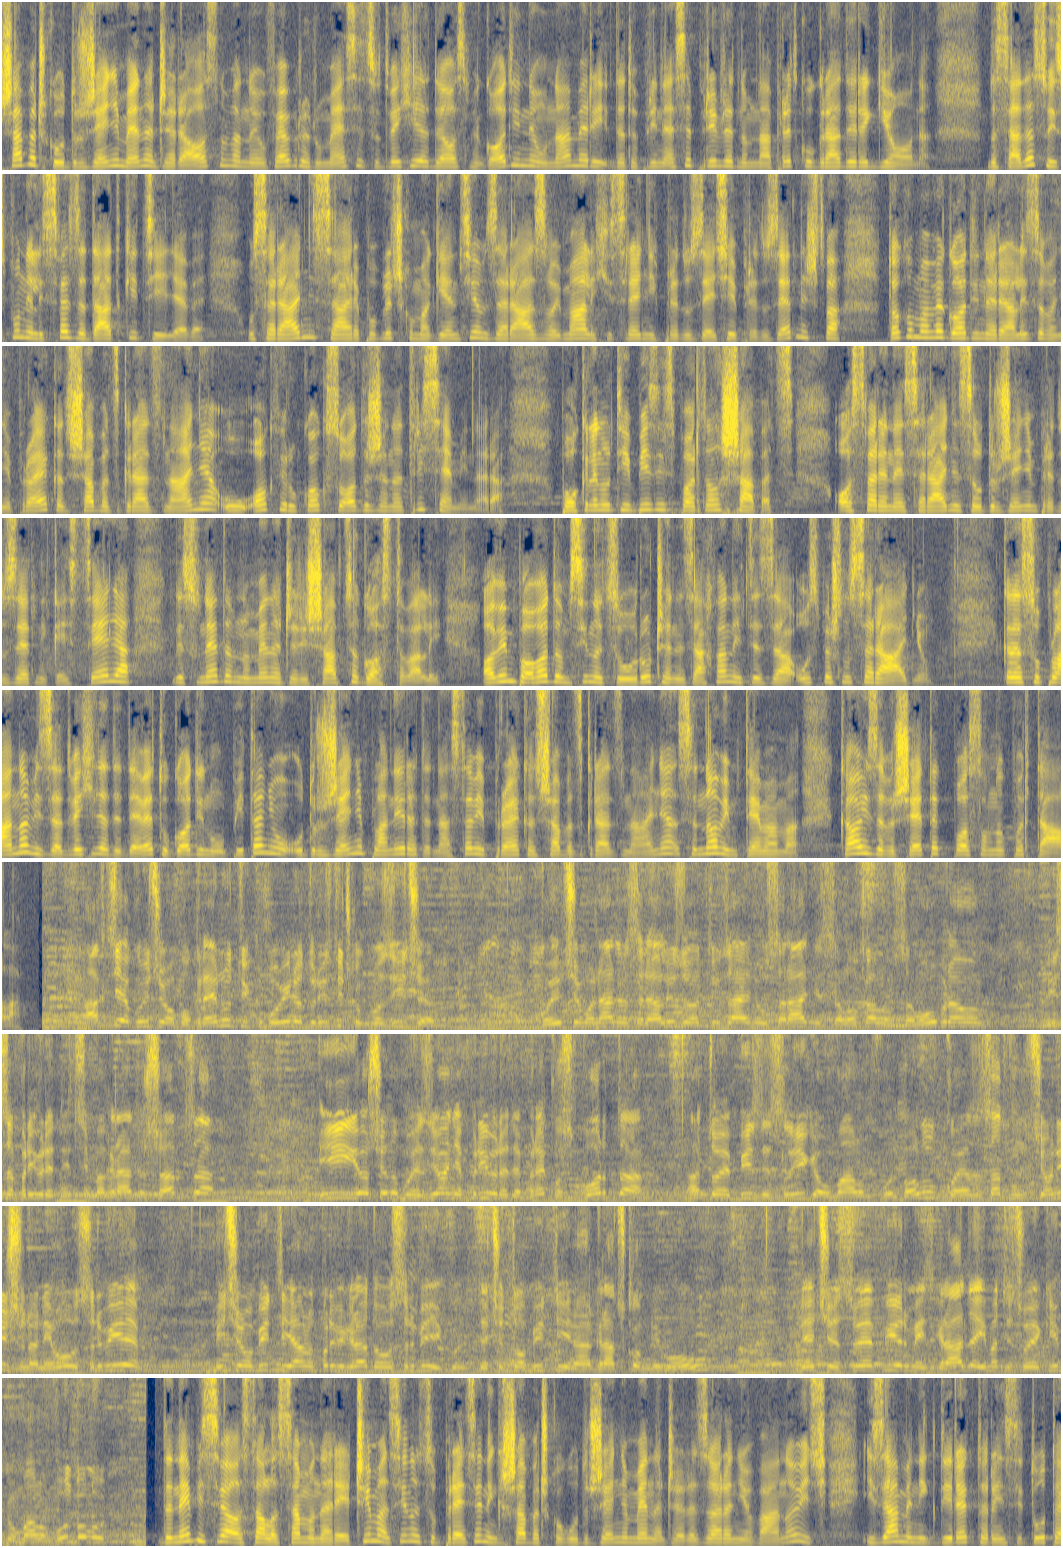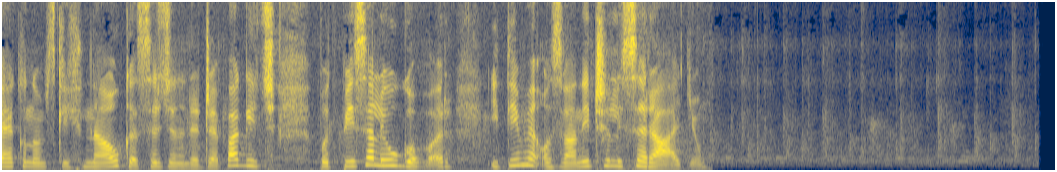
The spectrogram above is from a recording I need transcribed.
Šabačko udruženje menadžera osnovano je u februaru mesecu 2008. godine u nameri da doprinese privrednom napretku grada i regiona. Do sada su ispunili sve zadatke i ciljeve. U saradnji sa Republičkom agencijom za razvoj malih i srednjih preduzeća i preduzetništva, tokom ove godine realizovan je projekat Šabac grad znanja u okviru kog su održana tri seminara. Pokrenut je biznis portal Šabac. Ostvarena je saradnja sa udruženjem preduzetnika iz Celja, gde su nedavno menadžeri Šabca gostovali. Ovim povodom sinoć su uručene zahvalnice za uspešnu saradnju. Kada su planovi za 2009. godinu u pitanju, udruženje planira da nastavi projekat Šabac grad znanja sa novim temama, kao i završetak poslovnog portala. Akcija koju ćemo pokrenuti, kupovina turističkog vozića, koju ćemo nadam se realizovati zajedno u saradnji sa lokalnom samoupravom i sa privrednicima grada Šabca i još jedno povezivanje privrede preko sporta, a to je Biznis Liga u malom futbalu, koja za sad funkcioniše na nivou Srbije Mi ćemo biti jedan od prvih gradova u Srbiji gde će to biti na gradskom nivou, gde će sve firme iz grada imati svoje ekipe u malom futbolu. Da ne bi sve ostalo samo na rečima, sinoć su predsjednik Šabačkog udruženja menadžera Zoran Jovanović i zamenik direktora Instituta ekonomskih nauka Srđan Ređepagić potpisali ugovor i time ozvaničili saradnju.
